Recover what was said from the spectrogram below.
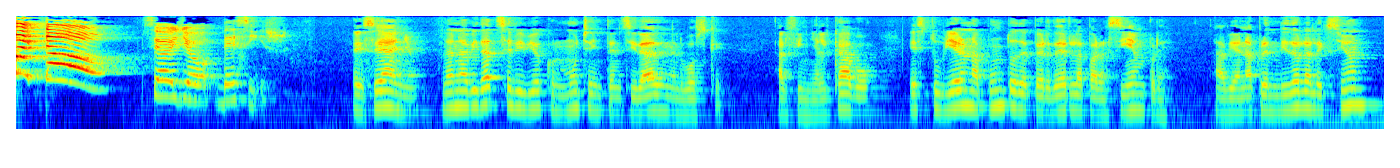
vuelto! se oyó decir. Ese año, la Navidad se vivió con mucha intensidad en el bosque. Al fin y al cabo, estuvieron a punto de perderla para siempre. Habían aprendido la lección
